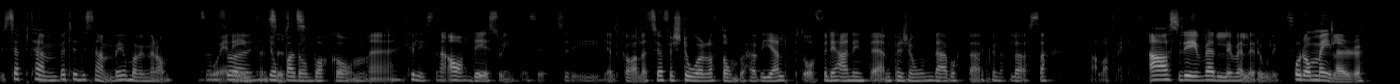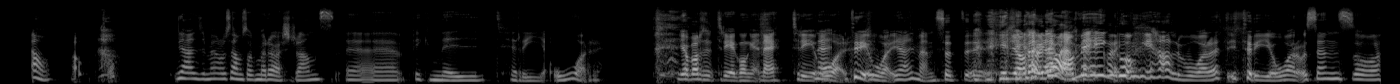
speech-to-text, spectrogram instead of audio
september till december jobbar vi med dem. Sen Då är så det intensivt. jobbar de bakom eh, kulisserna. Ja, det är så intensivt så det är helt galet. Så jag förstår att de behöver hjälp då, för det hade inte en person där borta kunnat lösa. Vad fräckt. Ja, så det är väldigt, väldigt roligt. Och de mejlade du? Ja. Ja, så. Jajamän, och samma sak med Rörstrands. Eh, fick nej tre år. Jag var tre gånger, nej tre Nej, år. Tre år, jajamän. Så att, eh, Ja, jag hörde av mig en gång i halvåret i tre år och sen så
